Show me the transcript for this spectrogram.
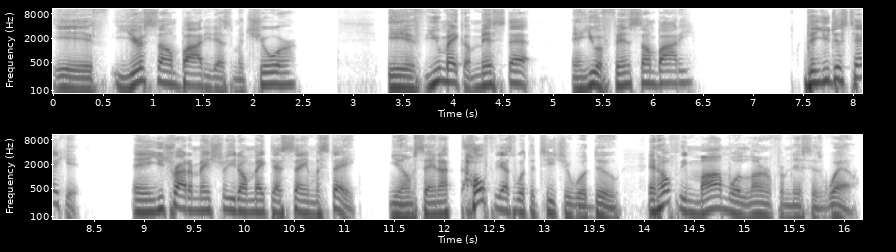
if you're somebody that's mature, if you make a misstep and you offend somebody, then you just take it and you try to make sure you don't make that same mistake. You know what I'm saying? I, hopefully that's what the teacher will do. And hopefully mom will learn from this as well.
